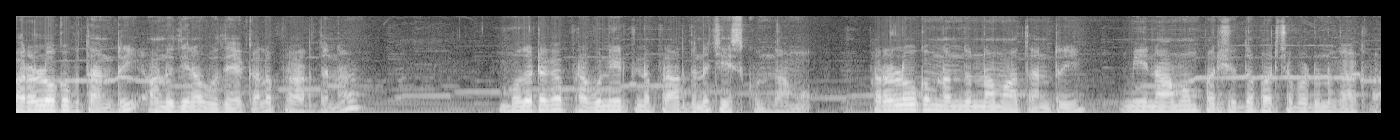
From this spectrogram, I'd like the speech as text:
పరలోకపు తండ్రి అనుదిన ఉదయకాల ప్రార్థన. మొదటగా ప్రభు నేర్పిన ప్రార్థన చేసుకుందాము. పరలోకం నందున్న మా తండ్రి మీ నామం పరిశుద్ధపరచబడును గాక.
